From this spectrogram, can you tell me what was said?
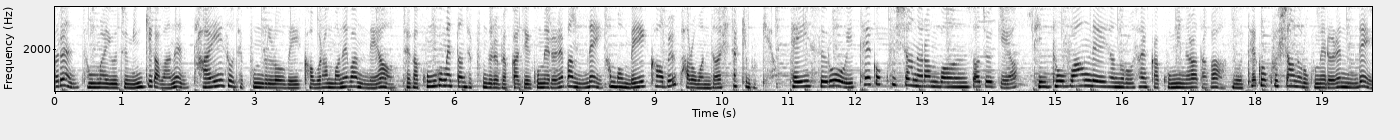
오늘은 정말 요즘 인기가 많은 다이소 제품들로 메이크업을 한번 해봤는데요. 제가 궁금했던 제품들을 몇 가지 구매를 해봤는데 한번 메이크업을 바로 먼저 시작해볼게요. 베이스로 이 태그 쿠션을 한번 써줄게요. 딘토 파운데이션으로 살까 고민을 하다가 이 태그 쿠션으로 구매를 했는데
